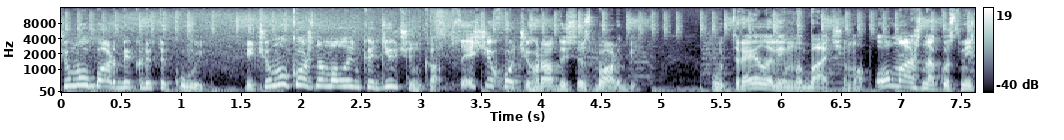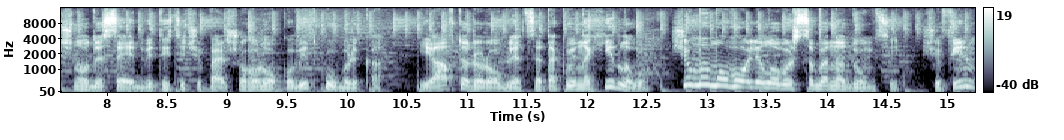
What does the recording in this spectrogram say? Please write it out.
чому Барбі критикують, і чому кожна маленька дівчинка все ще хоче гратися з Барбі. У трейлері ми бачимо омаж на космічну Одесею 2001 року від Кубрика. І автори роблять це так винахідливо, що мимоволі ловиш себе на думці, що фільм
